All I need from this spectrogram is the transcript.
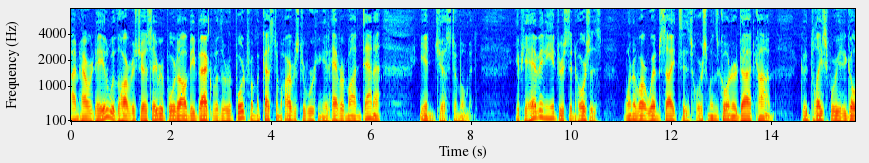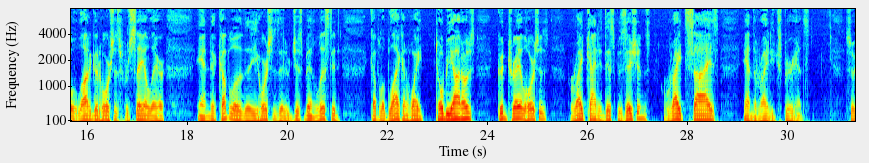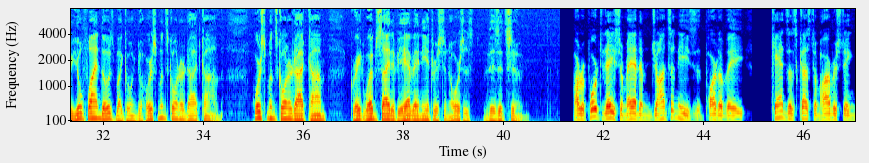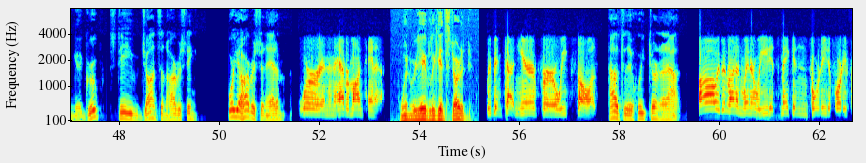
I'm Howard Hale with the Harvest USA Report. I'll be back with a report from a custom harvester working at Havre, Montana in just a moment. If you have any interest in horses, one of our websites is horsemanscorner.com. Good place for you to go. A lot of good horses for sale there. And a couple of the horses that have just been listed, a couple of black and white Tobianos, good trail horses, right kind of dispositions, right size, and the right experience. So you'll find those by going to horsemanscorner.com. Horsemanscorner.com, great website if you have any interest in horses. Visit soon. Our report today is from Adam Johnson. He's part of a Kansas custom harvesting uh, group, Steve Johnson Harvesting. Where are you harvesting, Adam? We're in Havre, Montana. When were you able to get started? We've been cutting here for a week solid. How's the wheat turning out? Oh, we've been running winter wheat. It's making 40 to 45,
